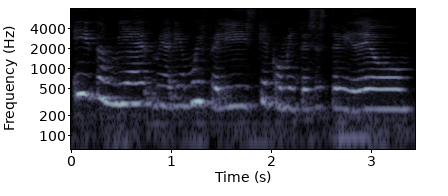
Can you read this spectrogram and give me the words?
Y también me haría muy feliz que comentes este video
